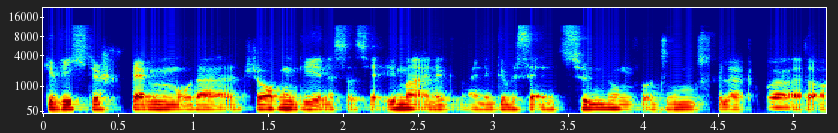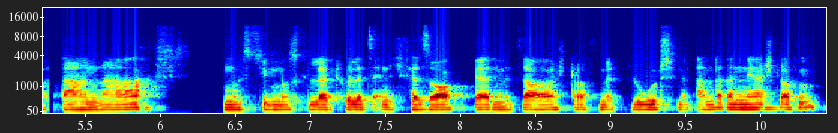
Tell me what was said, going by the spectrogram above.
Gewichte stemmen oder joggen gehen, ist das ja immer eine, eine gewisse Entzündung für unsere Muskulatur. Also auch danach muss die Muskulatur letztendlich versorgt werden mit Sauerstoff, mit Blut, mit anderen Nährstoffen.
